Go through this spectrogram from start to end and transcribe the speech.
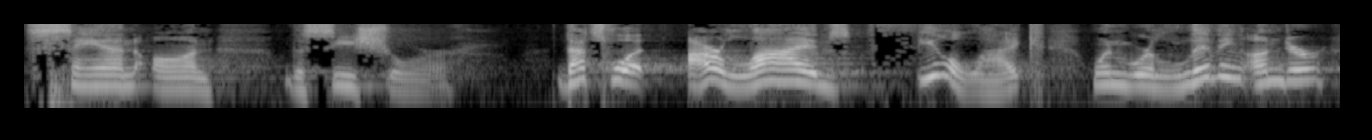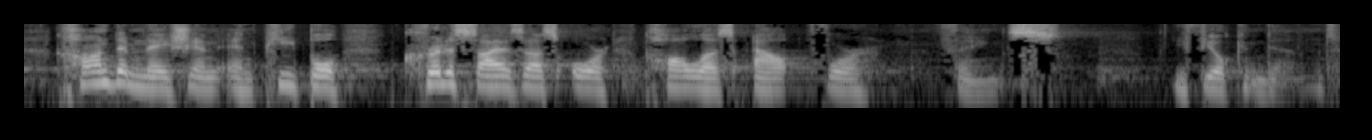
sand on the seashore. That's what our lives feel like when we're living under condemnation and people criticize us or call us out for things. You feel condemned.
